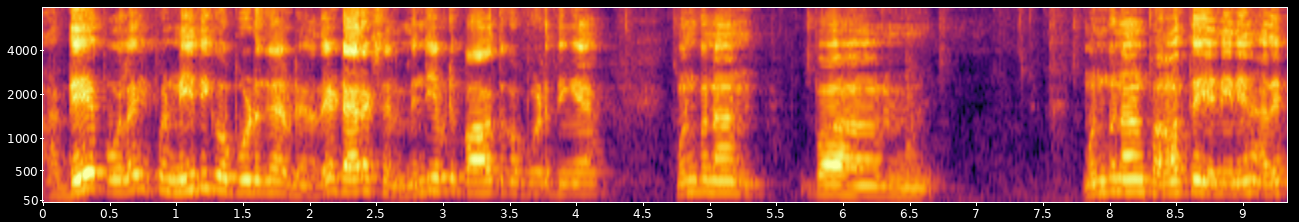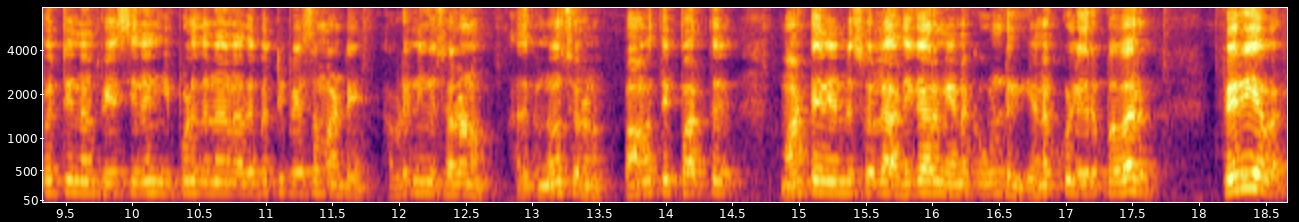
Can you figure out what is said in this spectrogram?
அதே போல் இப்போ நீதிக்கு ஒப்பு கொடுங்க அப்படி அதே டைரக்ஷன் மிந்தி எப்படி பாவத்துக்கு ஒப்பு கொடுத்தீங்க முன்பு நான் பா- முன்பு நான் பாவத்தை எண்ணினேன் அதை பற்றி நான் பேசினேன் இப்பொழுது நான் அதை பற்றி பேச மாட்டேன் அப்படின்னு நீங்கள் சொல்லணும். அதுக்கு நோ சொல்லணும். பாவத்தை பார்த்து மாட்டேன் என்று சொல்ல அதிகாரம் எனக்கு உண்டு. எனக்குள் இருப்பவர் பெரியவர்.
